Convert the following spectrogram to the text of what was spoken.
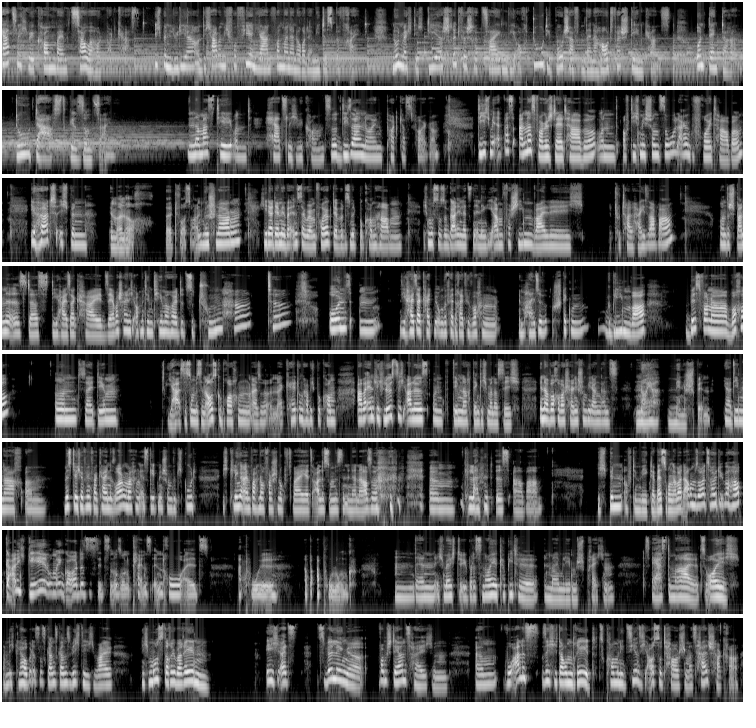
Herzlich willkommen beim Zauberhaut Podcast. Ich bin Lydia und ich habe mich vor vielen Jahren von meiner Neurodermitis befreit. Nun möchte ich dir Schritt für Schritt zeigen, wie auch du die Botschaften deiner Haut verstehen kannst. Und denk daran, du darfst gesund sein. Namaste und herzlich willkommen zu dieser neuen Podcast-Folge die ich mir etwas anders vorgestellt habe und auf die ich mich schon so lange gefreut habe. Ihr hört, ich bin immer noch etwas angeschlagen. Jeder, der mir bei Instagram folgt, der wird es mitbekommen haben. Ich musste sogar den letzten Energieabend verschieben, weil ich total heiser war. Und das Spannende ist, dass die Heiserkeit sehr wahrscheinlich auch mit dem Thema heute zu tun hatte. Und mh, mm, die Heiserkeit mir ungefähr drei, vier Wochen im Halse stecken geblieben war. Bis vor einer Woche. Und seitdem, ja, es ist so ein bisschen ausgebrochen. Also eine Erkältung habe ich bekommen. Aber endlich löst sich alles und demnach denke ich mal, dass ich in der Woche wahrscheinlich schon wieder ein ganz neuer Mensch bin. Ja, demnach ähm, müsst ihr euch auf jeden Fall keine Sorgen machen. Es geht mir schon wirklich gut. Ich klinge einfach noch verschnupft, weil jetzt alles so ein bisschen in der Nase ähm, gelandet ist, aber ich bin auf dem Weg der Besserung. Aber darum soll es heute überhaupt gar nicht gehen. Oh mein Gott, das ist jetzt nur so ein kleines Intro als Abhol, Ab Abholung. Mm, denn ich möchte über das neue Kapitel in meinem Leben sprechen. Das erste Mal zu euch. Und ich glaube, das ist ganz, ganz wichtig, weil ich muss darüber reden ich als Zwillinge vom Sternzeichen, ähm, wo alles sich darum dreht, zu kommunizieren, sich auszutauschen, das Halschakra,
